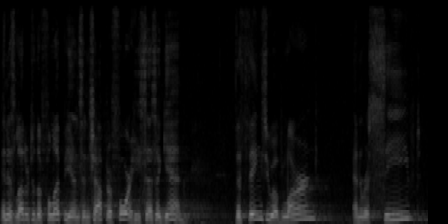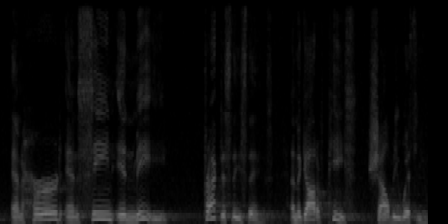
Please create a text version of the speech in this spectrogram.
In his letter to the Philippians in chapter 4, he says again, The things you have learned and received and heard and seen in me, practice these things, and the God of peace shall be with you.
